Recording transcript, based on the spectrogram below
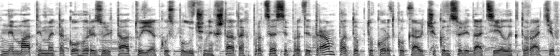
не матиме такого результату, як у Сполучених Штатах процеси проти Трампа, тобто, коротко кажучи, консолідації електоратів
